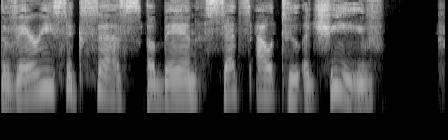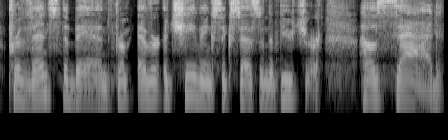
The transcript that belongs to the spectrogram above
The very success a band sets out to achieve prevents the band from ever achieving success in the future. How sad.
